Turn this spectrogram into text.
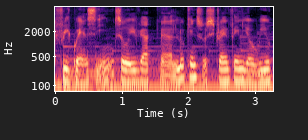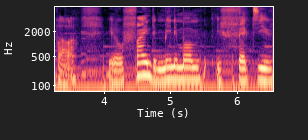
frequency. So if you're uh, looking to strengthen your willpower, you know, find the minimum effective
